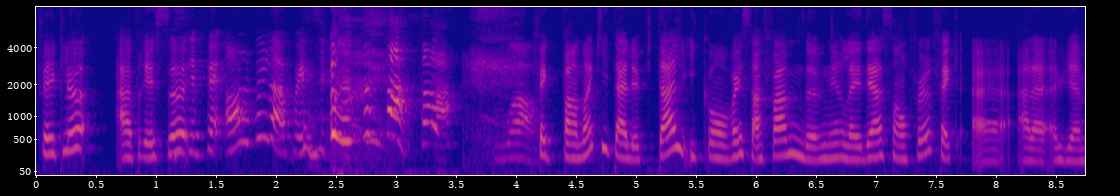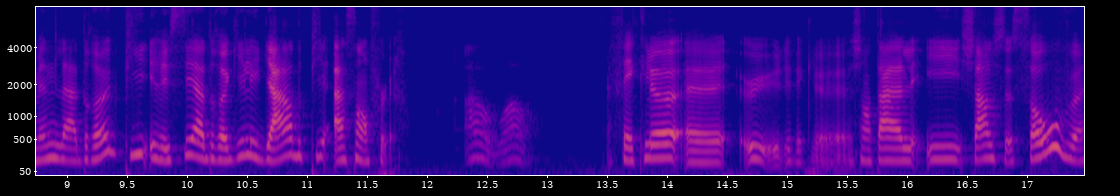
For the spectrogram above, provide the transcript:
Fait que là, après ça, Il s'est fait enlever la wow. fait que pendant qu'il est à l'hôpital, il convainc sa femme de venir l'aider à s'enfuir. Fait qu'elle elle- elle lui amène de la drogue, puis il réussit à droguer les gardes, puis à s'enfuir. Oh, wow. Fait que là, euh, eux, fait que le- Chantal et Charles se sauvent.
